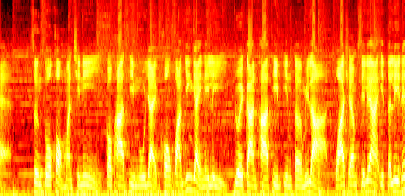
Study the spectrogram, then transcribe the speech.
2008 ซึ่งตัวของมันชินีก็พาทีมงูใหญ่ครองความยิ่งใหญ่ในลีกโดยการพาทีมอินเตอร์มิลานคว้าแชมป์ซีเรียอิตาลีได้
